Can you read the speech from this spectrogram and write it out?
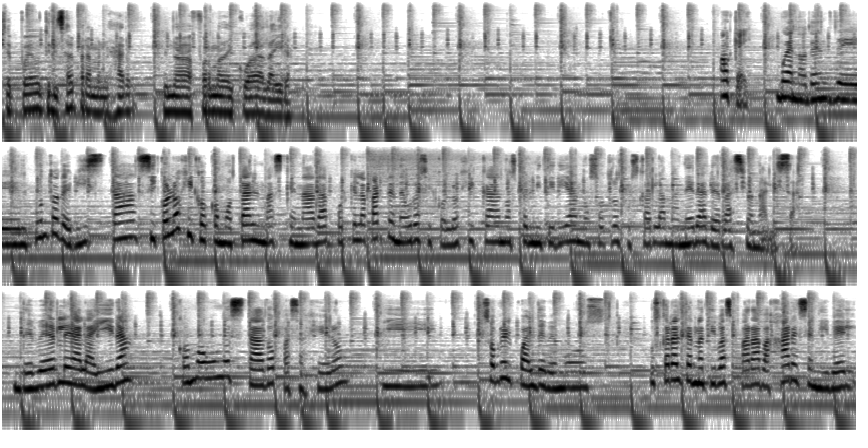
se pueden utilizar para manejar de una forma adecuada la ira? Ok, bueno, desde el punto de vista psicológico como tal, más que nada, porque la parte neuropsicológica nos permitiría a nosotros buscar la manera de racionalizar, de verle a la ira como un estado pasajero y sobre el cual debemos buscar alternativas para bajar ese nivel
